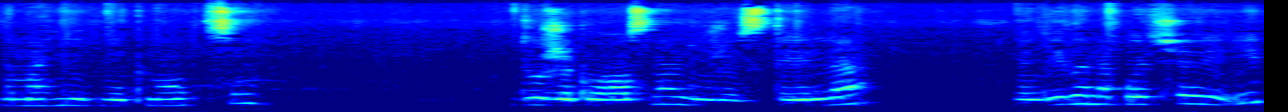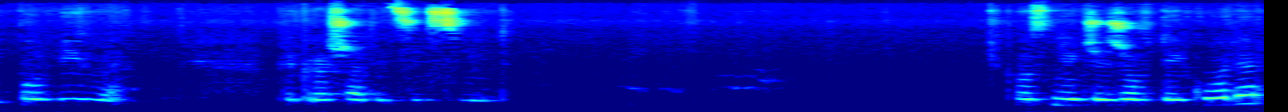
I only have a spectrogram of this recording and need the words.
на магнітній кнопці. Дуже класна, дуже стильна. Наділи на плече і побігли прикрашати цей світ. Класнючий жовтий колір.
